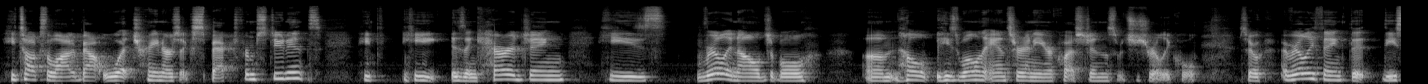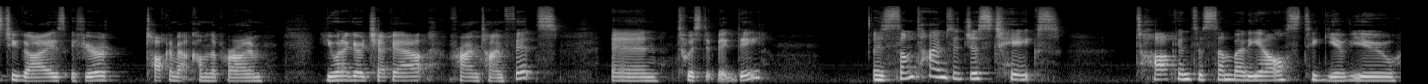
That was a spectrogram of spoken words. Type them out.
he talks a lot about what trainers expect from students. He he is encouraging he's really knowledgeable um, he'll, he's willing to answer any of your questions, which is really cool. So I really think that these two guys, if you're talking about coming to Prime, you want to go check out Prime Time Fitz and Twisted Big D. Is sometimes it just takes talking to somebody else to give you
